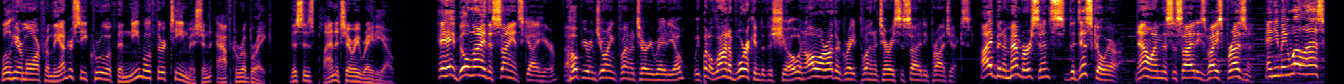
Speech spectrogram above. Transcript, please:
We'll hear more from the undersea crew of the Nemo 13 mission after a break. This is Planetary Radio. Hey, hey, Bill Nye, the science guy here. I hope you're enjoying Planetary Radio. We put a lot of work into this show and all our other great Planetary Society projects. I've been a member since the disco era. Now I'm the Society's vice president. And you may well ask,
